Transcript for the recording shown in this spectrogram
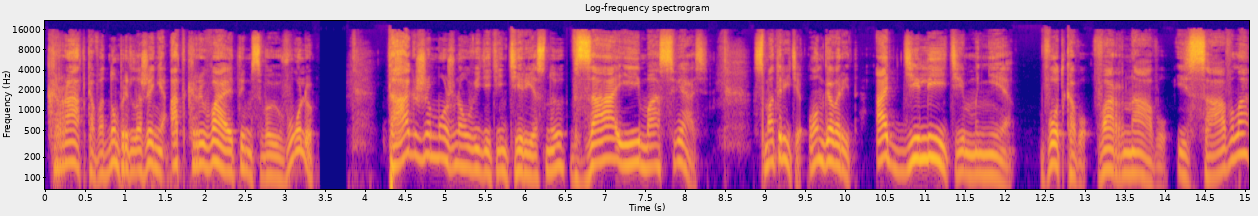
кратко в одном предложении открывает им свою волю, также можно увидеть интересную взаимосвязь. Смотрите, он говорит, отделите мне вот кого, Варнаву и Савла,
